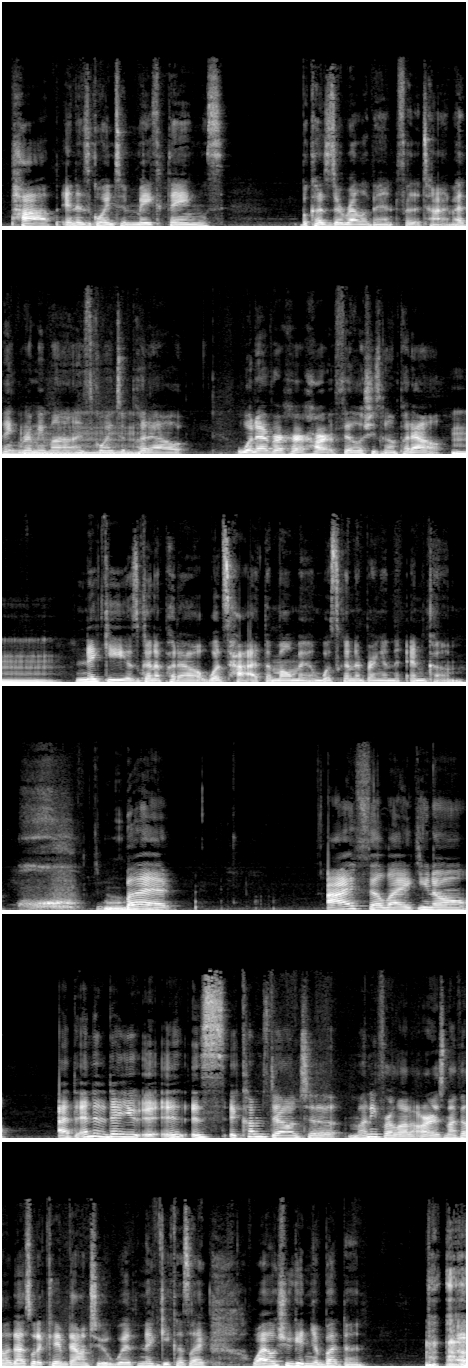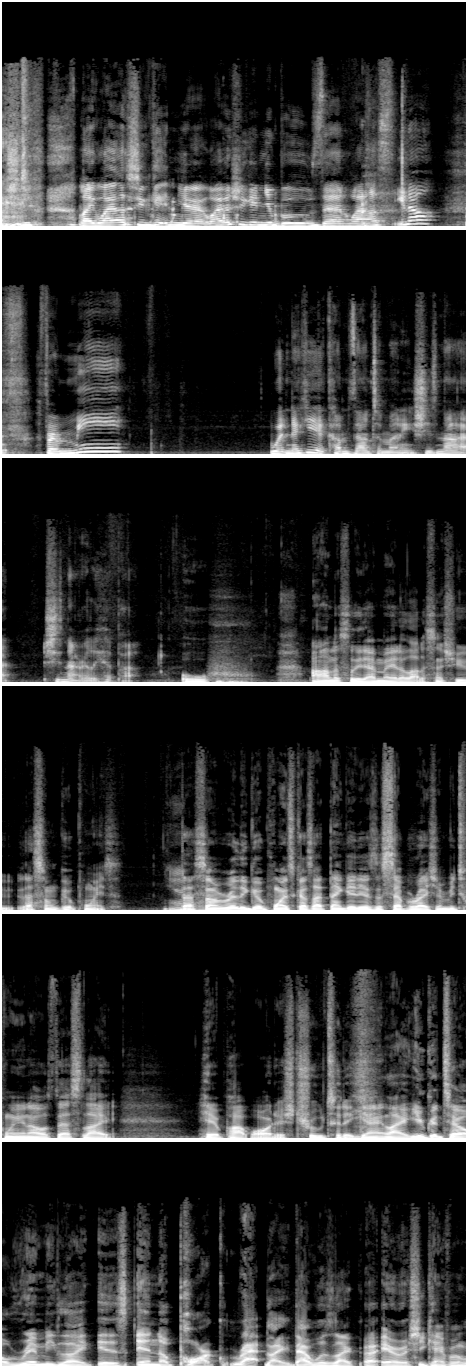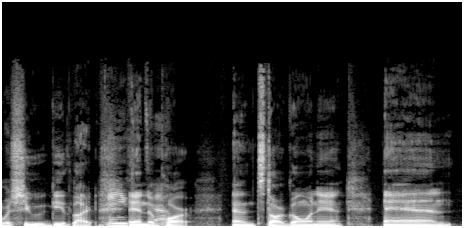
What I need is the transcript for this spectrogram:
pop and is going to make things because they're relevant for the time. I think Remy Ma is going to mm. put out whatever her heart feels she's going to put out. Mm. Nicki is going to put out what's hot at the moment and what's going to bring in the income. But I feel like you know, at the end of the day, you it, it, it's it comes down to money for a lot of artists, and I feel like that's what it came down to with Nicki. Because like, why else you getting your butt done? Why you- like, why else you getting your why else you getting your boobs done? Why else you know? For me, with Nicki, it comes down to money. She's not she's not really hip hop. Ooh. Honestly, that made a lot of sense. You that's some good points. Yeah, That's some really good points because I think it is a separation between those that's like hip hop artists true to the game. Like you could tell Remy like is in the park rap like that was like an era she came from where she would get like in the tell. park and start going in. And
